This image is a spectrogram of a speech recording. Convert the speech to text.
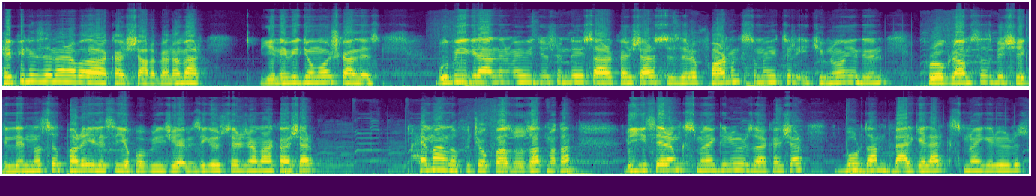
Hepinize merhabalar arkadaşlar ben Ömer Yeni videoma hoş geldiniz Bu bilgilendirme videosunda ise arkadaşlar sizlere Farming Simulator 2017'nin programsız bir şekilde nasıl para hilesi yapabileceğimizi göstereceğim arkadaşlar Hemen lafı çok fazla uzatmadan bilgisayarım kısmına giriyoruz arkadaşlar. Buradan belgeler kısmına giriyoruz.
